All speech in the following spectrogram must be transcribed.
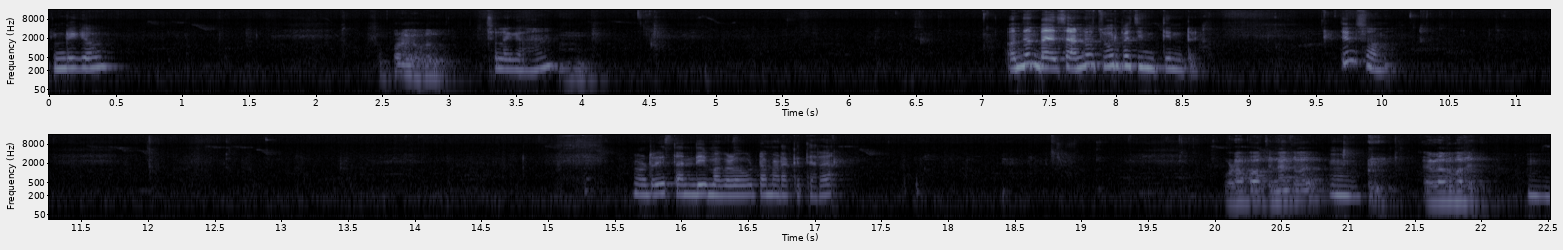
ಹೆಂಗಾಗ್ಯಾವ ಸೂಪರ್ ಆಗಿ ಚಲೋ ಆಗ್ಯಾವ ಒಂದೊಂದು ಬ ಸಣ್ಣ ಚೂರು ಬಜ್ಜಿ ತಿನ್ರಿ. ತಿನ್ ಸೋಮ. ನೋಡ್ರಿ ತಂದೆ ಮಗಳು ಊಟ ಮಾಡಕತ್ತಾರ ಎಲ್ಲರೂ ಬರ್ರಿ. ಹ್ಞೂ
